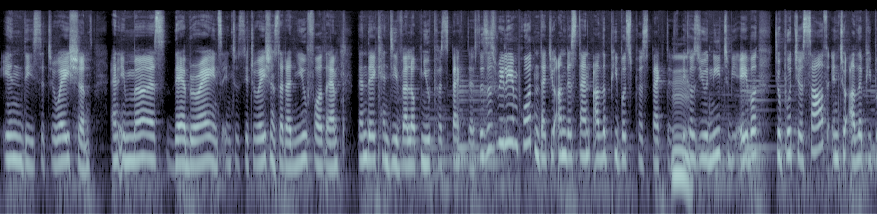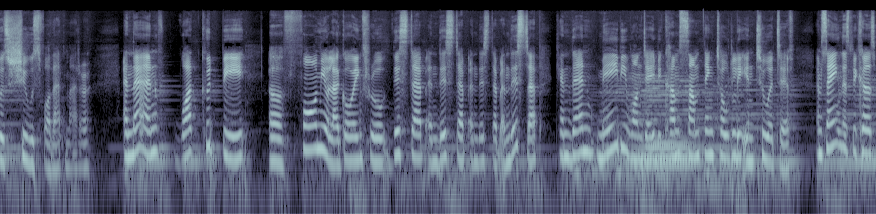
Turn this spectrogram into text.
in these situations and immerse their brains into situations that are new for them, then they can develop new perspectives. This is really important that you understand other people's perspectives hmm. because you need to be able to put yourself into other people's shoes for that matter. And then what could be a formula going through this step and this step and this step and this step can then maybe one day become something totally intuitive. I'm saying this because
